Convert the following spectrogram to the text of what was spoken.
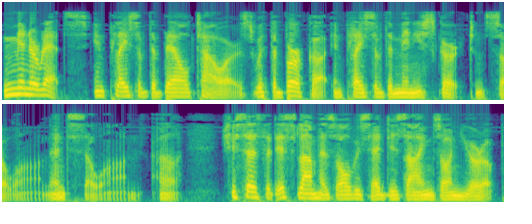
minarets in place of the bell towers, with the burqa in place of the miniskirt, and so on and so on. Uh, she says that Islam has always had designs on Europe.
